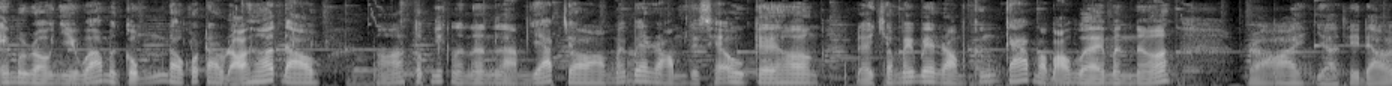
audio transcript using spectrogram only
emerald nhiều quá mình cũng đâu có trao đổi hết đâu. Đó tốt nhất là nên làm giáp cho mấy bé rồng thì sẽ ok hơn để cho mấy bé rồng cứng cáp và bảo vệ mình nữa. Rồi giờ thì đào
